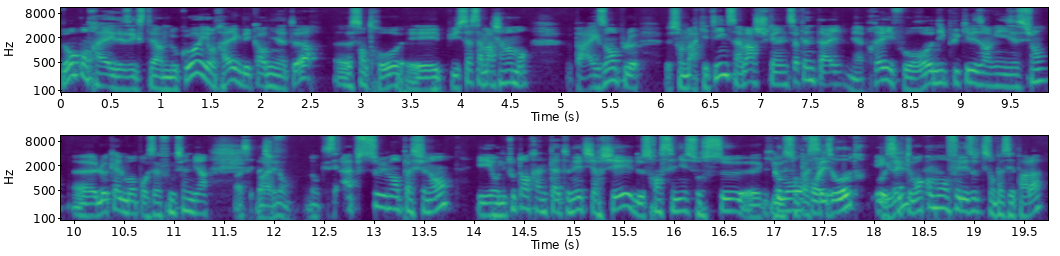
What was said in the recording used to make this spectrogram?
Donc, on travaille avec des externes locaux et on travaille avec des coordinateurs euh, centraux et puis ça ça marche un moment par exemple sur le marketing ça marche jusqu'à une certaine taille mais après il faut redipliquer les organisations euh, localement pour que ça fonctionne bien Ah, c'est passionnant. donc c'est absolument passionnant et on est tout le temps en train de tâtonner de chercher de se renseigner sur ceux euh, qui Comment sont passés les autres aussi Exactement. Comment on fait les autres qui sont passés par là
